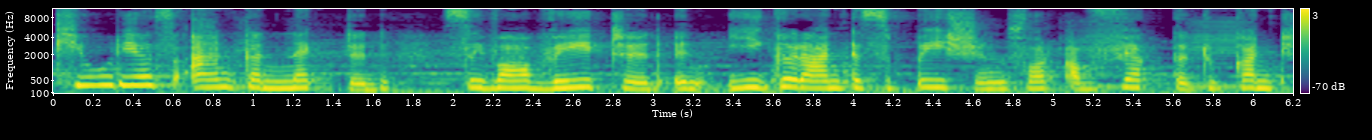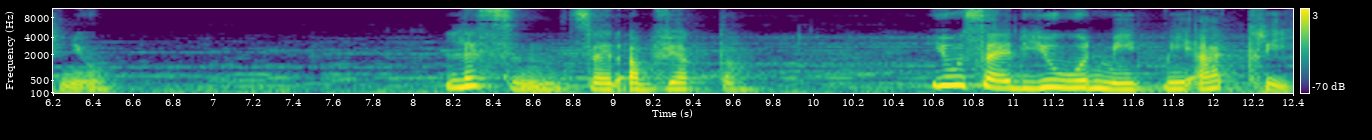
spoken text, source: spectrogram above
Curious and connected, Siva waited in eager anticipation for Avyakta to continue. Listen, said Avyakta. You said you would meet me at 3,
